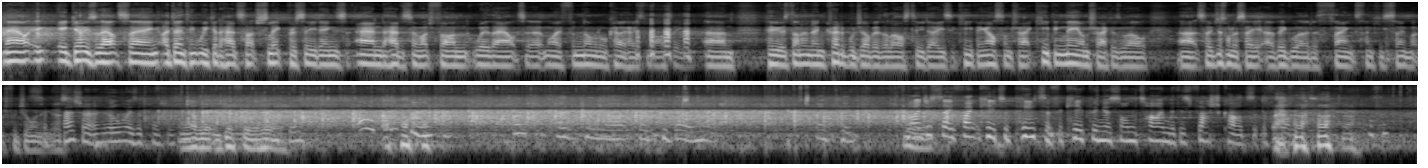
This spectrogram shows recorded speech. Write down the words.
Now, it, it, goes without saying, I don't think we could have had such slick proceedings and had so much fun without uh, my phenomenal co-host, Martine, um, who has done an incredible job over the last two days at keeping us on track, keeping me on track as well. Uh, so I just want to say a big word of thanks. Thank you so much for joining it's a us. pleasure. It's always a pleasure. We have a little gift for you here. Oh, thank you. thank you, Mark. Thank you very much. Thank you. Can I just say thank you to Peter for keeping us on time with his flashcards at the front?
